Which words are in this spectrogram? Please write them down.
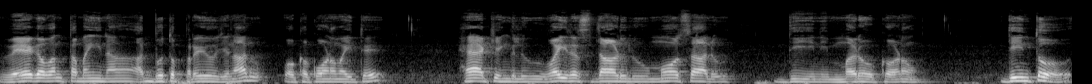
వేగవంతమైన అద్భుత ప్రయోజనాలు ఒక కోణమైతే హ్యాకింగ్లు వైరస్ దాడులు మోసాలు దీని మరో కోణం. దీంతో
